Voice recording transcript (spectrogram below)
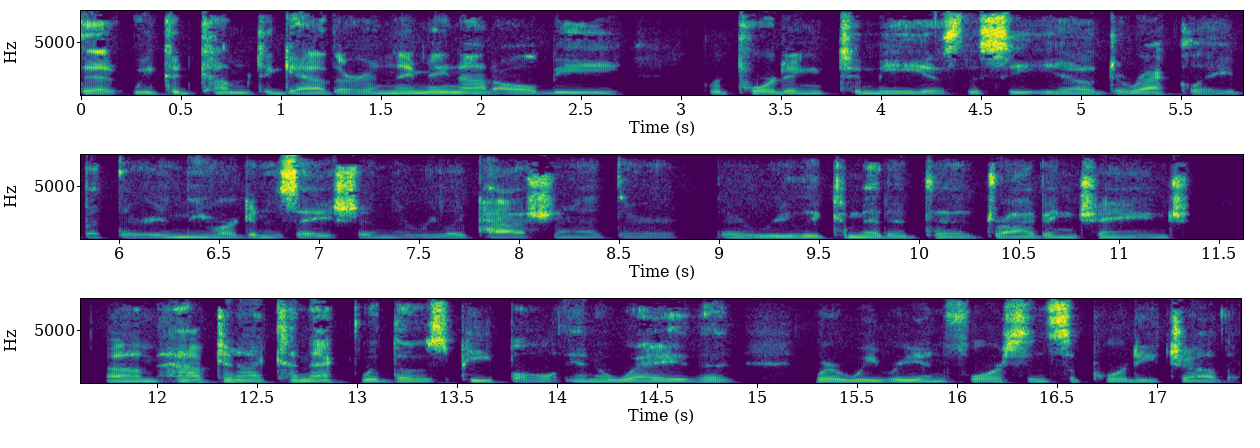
that we could come together and they may not all be reporting to me as the CEO directly, but they're in the organization. They're really passionate. They're they're really committed to driving change. Um, how can I connect with those people in a way that where we reinforce and support each other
